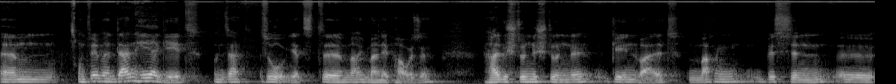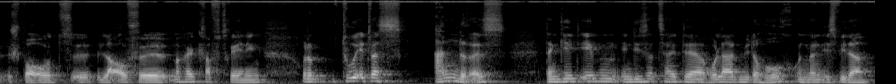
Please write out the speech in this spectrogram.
Ähm, und wenn man dann hergeht und sagt, so, jetzt äh, mache ich mal eine Pause, halbe Stunde, Stunde, gehe in den Wald, mache ein bisschen äh, Sport, äh, laufe, mache Krafttraining oder tue etwas anderes, dann geht eben in dieser Zeit der Rollladen wieder hoch und man ist wieder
